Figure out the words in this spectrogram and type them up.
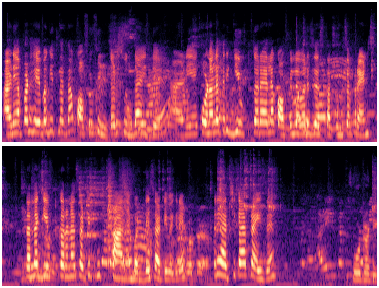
आणि आपण हे बघितलं ना कॉफी फिल्टर सुद्धा इथे आहे. आणि कोणाला तरी गिफ्ट करायला कॉफी लवर जे असतात तुमचे फ्रेंड्स त्यांना गिफ्ट करण्यासाठी खूप छान आहे birthday साठी वगैरे. तर ह्याची काय प्राइस आहे? फोर थर्टी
